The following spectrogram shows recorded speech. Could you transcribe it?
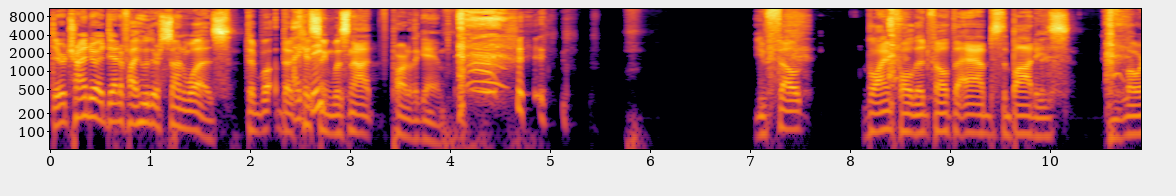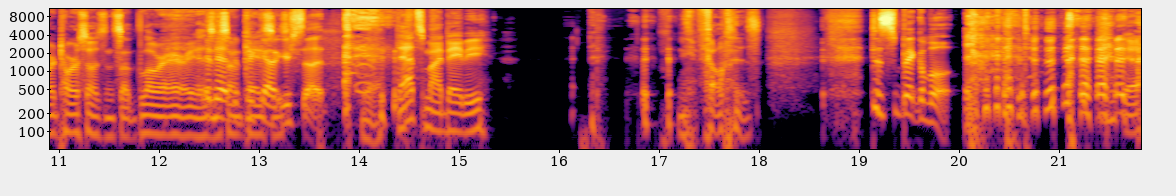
They were trying to identify who their son was. The, the I kissing think- was not part of the game. you felt blindfolded, felt the abs, the bodies, and lower torsos, and some lower areas And in had to pick cases. out your son. yeah, that's my baby. felt his. Despicable. Yeah.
